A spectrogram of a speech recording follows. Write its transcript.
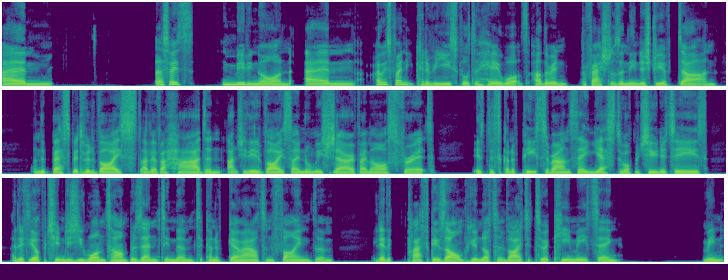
Um, I suppose moving on, um, I always find it kind of useful to hear what other in- professionals in the industry have done. And the best bit of advice I've ever had, and actually the advice I normally share if I'm asked for it, is this kind of piece around saying yes to opportunities. And if the opportunities you want aren't presenting them, to kind of go out and find them. You know, the classic example, you're not invited to a key meeting. I mean,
